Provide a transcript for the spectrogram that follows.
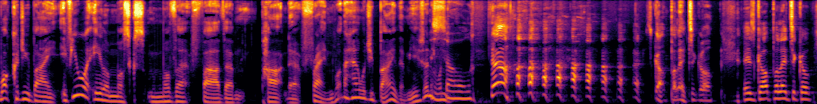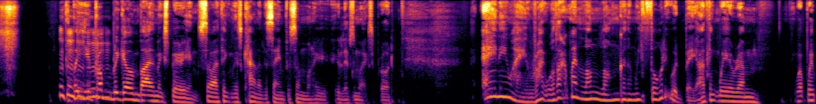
What could you buy if you were Elon Musk's mother, father, partner, friend? What the hell would you buy them? You certainly wouldn't. Soul. It's got political. It's got political. but you probably go and buy them experience. So I think there's kind of the same for someone who, who lives and works abroad. Anyway, right. Well, that went long longer than we thought it would be. I think we're um we, we,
